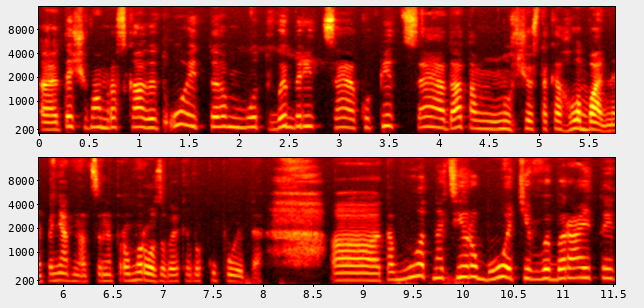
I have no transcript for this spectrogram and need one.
Е, Те, що вам розказують, ой, там от виберіть це, купіть це, да, там ну, щось таке глобальне, понятно, це не про морозиво, яке ви купуєте. Там от на цій роботі вибирайте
